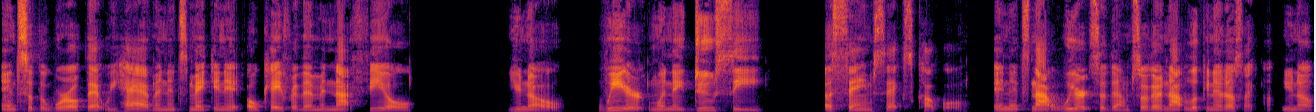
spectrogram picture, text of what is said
into the world that we have and it's making it okay for them and not feel you know weird when they do see a same-sex couple, and it's not weird to them, so they're not looking at us like, uh, you know,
